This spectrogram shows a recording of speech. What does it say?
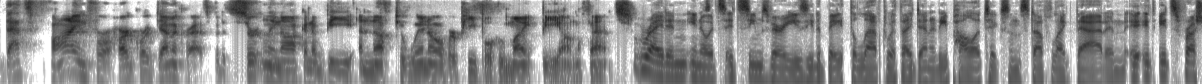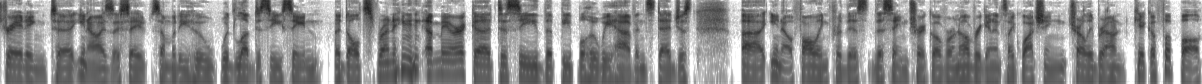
that's fine for hardcore Democrats, but it's certainly not going to be enough to win over people who might be on the fence. Right, and you know, it's it seems very easy to bait the left with identity politics and stuff like that, and it, it's frustrating to you know, as I say, somebody who would love to see sane adults running America to see the people who we have instead just uh, you know falling for this the same trick over and over again. It's like watching Charlie Brown kick a football.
